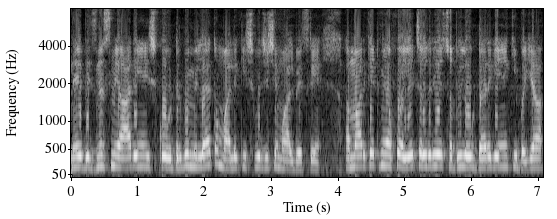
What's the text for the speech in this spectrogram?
नए बिज़नेस में आ रहे हैं, इसको ऑर्डर भी मिला है तो मालिक इस वजह से माल बेच रहे हैं। अब मार्केट में अफवाह ये चल रही है, सभी लोग डर गए हैं कि भैया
